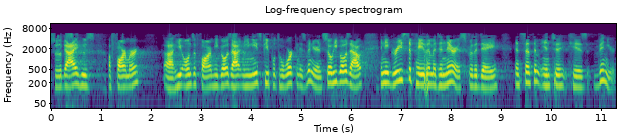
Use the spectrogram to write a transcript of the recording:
So the guy who's a farmer, uh, he owns a farm. He goes out and he needs people to work in his vineyard. And so he goes out and he agrees to pay them a denarius for the day and sent them into his vineyard.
